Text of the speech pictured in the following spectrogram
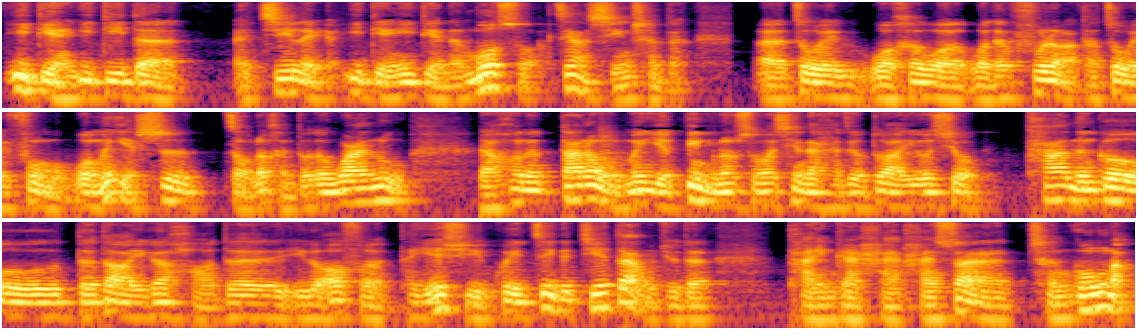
一点一滴的呃积累，一点一点的摸索，这样形成的。呃，作为我和我我的夫人啊，她作为父母，我们也是走了很多的弯路。然后呢，当然我们也并不能说现在孩子有多少优秀，他能够得到一个好的一个 offer，他也许会这个阶段，我觉得他应该还还算成功吧。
